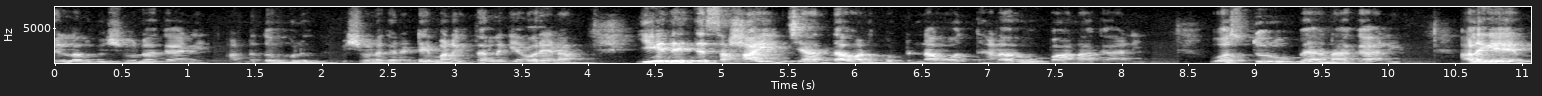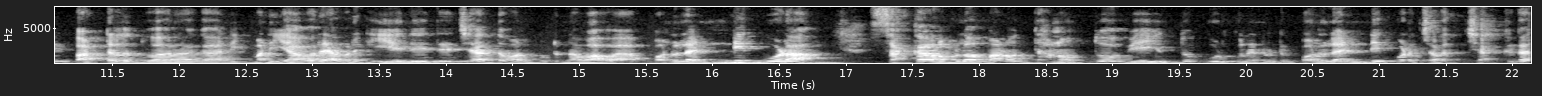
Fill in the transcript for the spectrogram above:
పిల్లల విషయంలో కానీ అన్నదమ్ముల విషయంలో కానీ అంటే మనం ఇతరులకి ఎవరైనా ఏదైతే సహాయం చేద్దాం అనుకుంటున్నామో ధన రూపాన కానీ వస్తు రూపాన కానీ అలాగే బట్టల ద్వారా కానీ మనం ఎవరెవరికి ఏదైతే చేద్దాం అనుకుంటున్నామో ఆ పనులన్నీ కూడా సకాలంలో మనం ధనంతో, వ్యయంతో కూడుకున్నటువంటి పనులన్నీ కూడా చాలా చక్కగా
